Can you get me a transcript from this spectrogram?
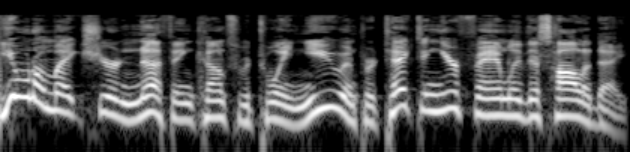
You want to make sure nothing comes between you and protecting your family this holiday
